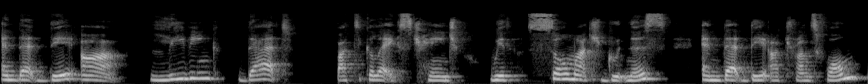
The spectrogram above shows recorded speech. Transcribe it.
and that they are leaving that particular exchange with so much goodness and that they are transformed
